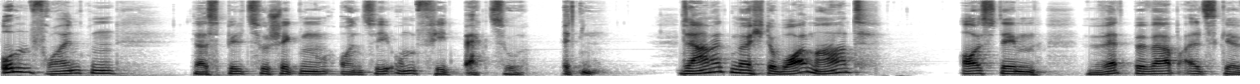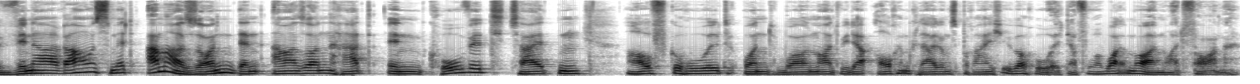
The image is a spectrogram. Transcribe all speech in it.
um Freunden das Bild zu schicken und sie um Feedback zu bitten. Damit möchte Walmart aus dem Wettbewerb als Gewinner raus mit Amazon, denn Amazon hat in Covid-Zeiten aufgeholt und Walmart wieder auch im Kleidungsbereich überholt. Davor war Walmart vorne.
